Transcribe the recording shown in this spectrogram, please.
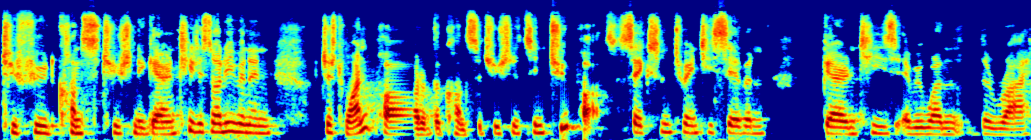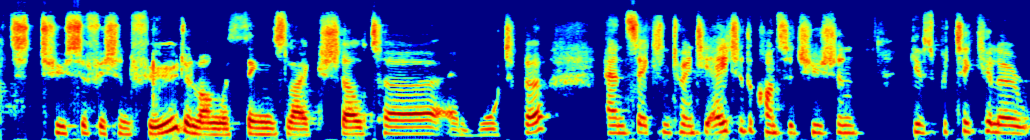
to food constitutionally guaranteed. It's not even in just one part of the Constitution, it's in two parts. Section 27 guarantees everyone the right to sufficient food, along with things like shelter and water. And Section 28 of the Constitution gives particular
